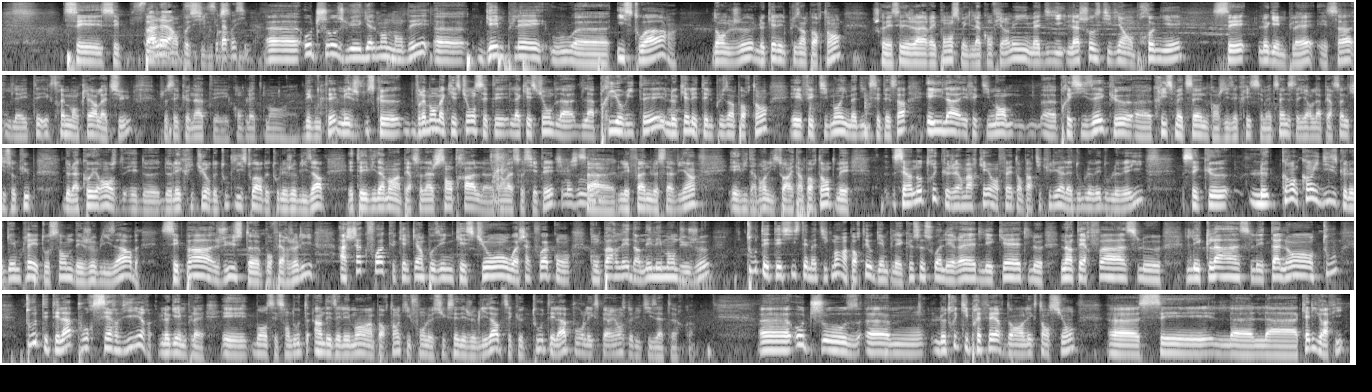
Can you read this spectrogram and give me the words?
c'est c'est pas vraiment possible. C'est pas possible. Euh, autre chose, je lui ai également demandé euh, gameplay ou euh, histoire dans le jeu, lequel est le plus important? Je connaissais déjà la réponse, mais il l'a confirmé. Il m'a dit la chose qui vient en premier, c'est le gameplay, et ça, il a été extrêmement clair là-dessus. Je sais que Nat est complètement euh, dégoûté, mais je, ce que vraiment ma question, c'était la question de la, de la, priorité, lequel était le plus important. Et effectivement, il m'a dit que c'était ça. Et il a effectivement euh, précisé que euh, Chris Metzen, quand je disais Chris, c'est Metzen, c'est-à-dire la personne qui s'occupe de la cohérence et de, de l'écriture de toute l'histoire de tous les jeux Blizzard, était évidemment un personnage central dans la société. Ça, les fans le savent bien. Et évidemment, l'histoire est importante, mais c'est un autre truc que j'ai remarqué en fait, en particulier à la WWE c'est que le, quand, ils disent que le gameplay est au centre des jeux Blizzard, c'est pas juste pour faire joli. À chaque fois que quelqu'un posait une question ou à chaque fois qu'on qu parlait d'un élément du jeu, tout était systématiquement rapporté au gameplay, que ce soit les raids, les quêtes, l'interface, le, les classes, les talents, tout. Tout était là pour servir le gameplay. Et bon, c'est sans doute un des éléments importants qui font le succès des jeux Blizzard, c'est que tout est là pour l'expérience de l'utilisateur. Euh, autre chose, euh, le truc qu'il préfère dans l'extension, euh, c'est la, calligraphie.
